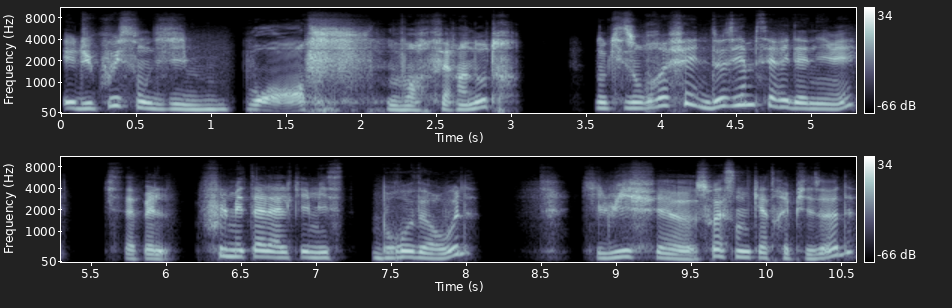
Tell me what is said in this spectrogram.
Et du coup, ils se sont dit, bon, pff, on va en refaire un autre. Donc, ils ont refait une deuxième série d'animés qui s'appelle Full Metal Alchemist Brotherhood, qui lui fait euh, 64 épisodes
